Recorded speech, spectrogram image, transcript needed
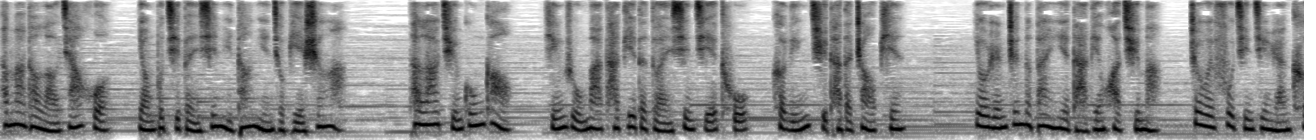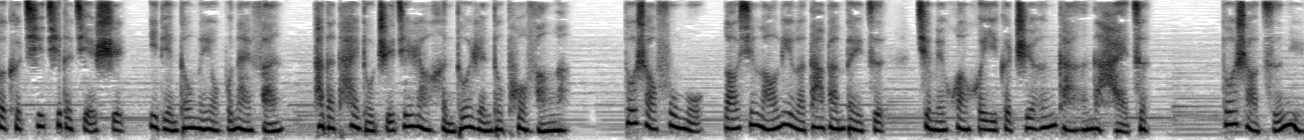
他骂到老家伙养不起本仙女，当年就别生啊！他拉群公告，停辱骂他爹的短信截图，可领取他的照片。有人真的半夜打电话去骂？这位父亲竟然客客气气的解释，一点都没有不耐烦。他的态度直接让很多人都破防了。多少父母劳心劳力了大半辈子，却没换回一个知恩感恩的孩子？多少子女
